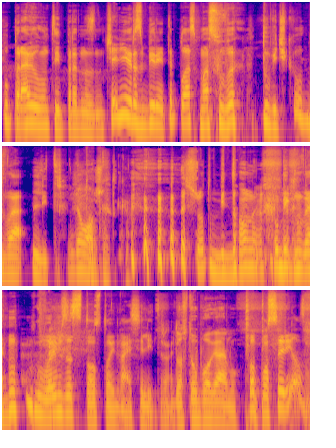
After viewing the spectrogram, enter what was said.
по правилното и предназначение, разбирайте пластмасова тубичка от 2 литра. Галонка. Точно така. Защото бидон е обикновено говорим за 100-120 литра. Доста облагаемо. Това по-сериозно.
